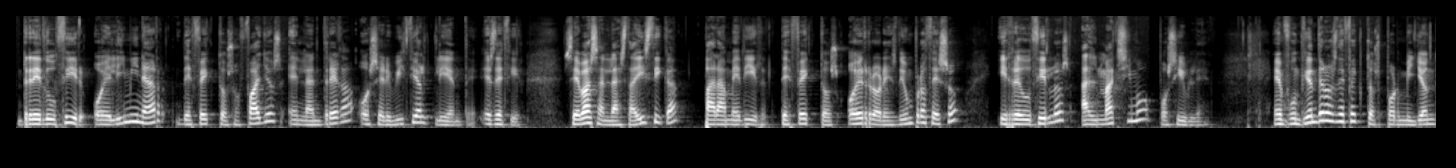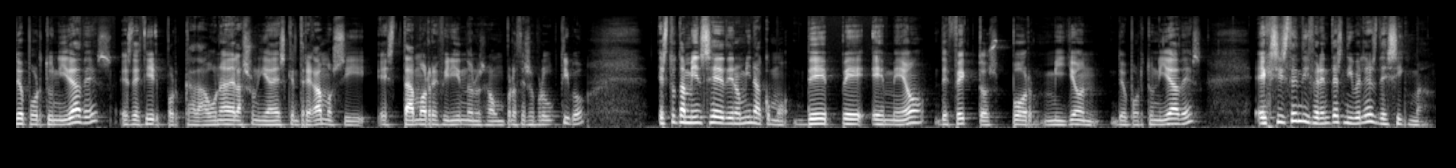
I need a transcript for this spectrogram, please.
reducir o eliminar defectos o fallos en la entrega o servicio al cliente. Es decir, se basa en la estadística para medir defectos o errores de un proceso y reducirlos al máximo posible. En función de los defectos por millón de oportunidades, es decir, por cada una de las unidades que entregamos si estamos refiriéndonos a un proceso productivo, esto también se denomina como DPMO, defectos por millón de oportunidades. Existen diferentes niveles de sigma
